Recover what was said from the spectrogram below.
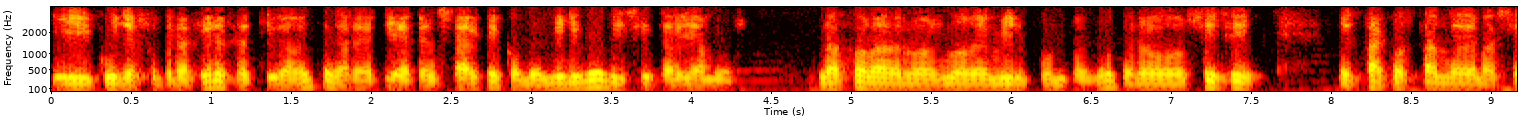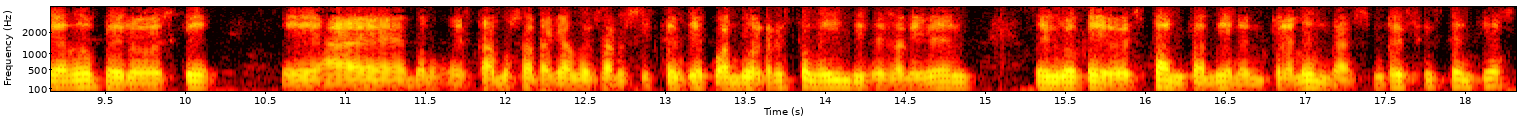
y cuya superación efectivamente daría a pensar que como mínimo visitaríamos la zona de los 9.000 puntos, ¿no? Pero sí, sí, está costando demasiado, pero es que eh, eh, bueno, estamos atacando esa resistencia cuando el resto de índices a nivel europeo están también en tremendas resistencias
